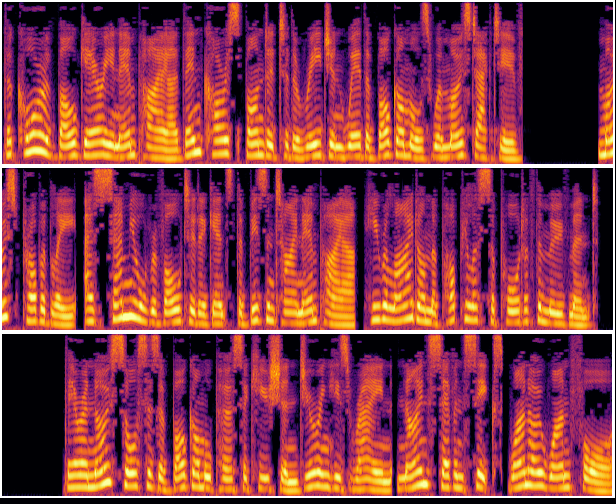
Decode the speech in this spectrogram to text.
The core of Bulgarian Empire then corresponded to the region where the Bogomils were most active. Most probably, as Samuel revolted against the Byzantine Empire, he relied on the popular support of the movement. There are no sources of Bogomil persecution during his reign 976 1014.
